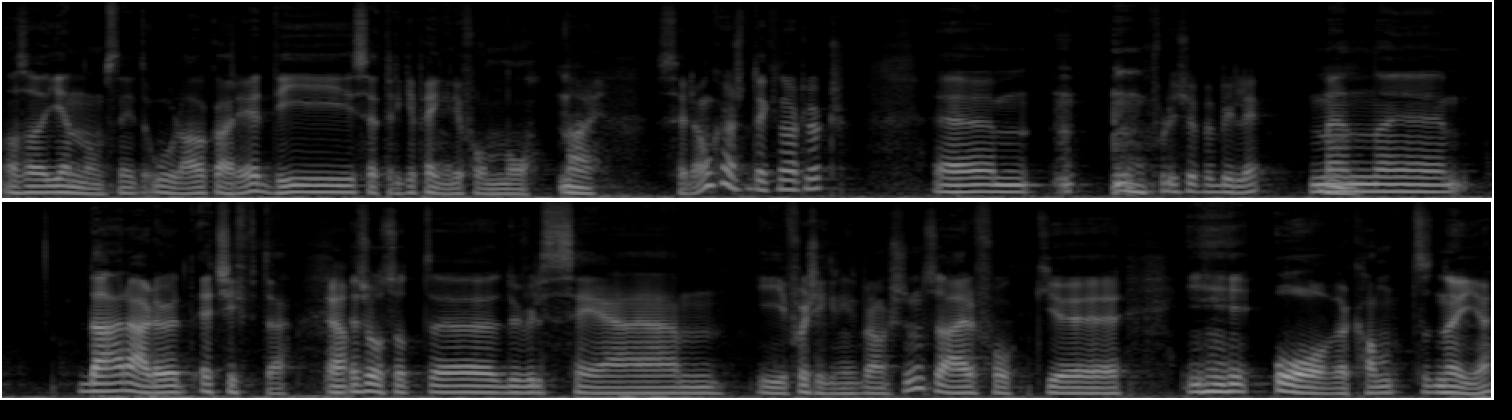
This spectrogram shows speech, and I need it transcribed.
altså gjennomsnitt Ola og Kari, de setter ikke penger i fond nå. Nei. Selv om kanskje det kunne vært lurt. Um, for du kjøper billig. Men eh, der er det jo et, et skifte. Ja. Jeg tror også at uh, du vil se um, i forsikringsbransjen så er folk uh, i overkant nøye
